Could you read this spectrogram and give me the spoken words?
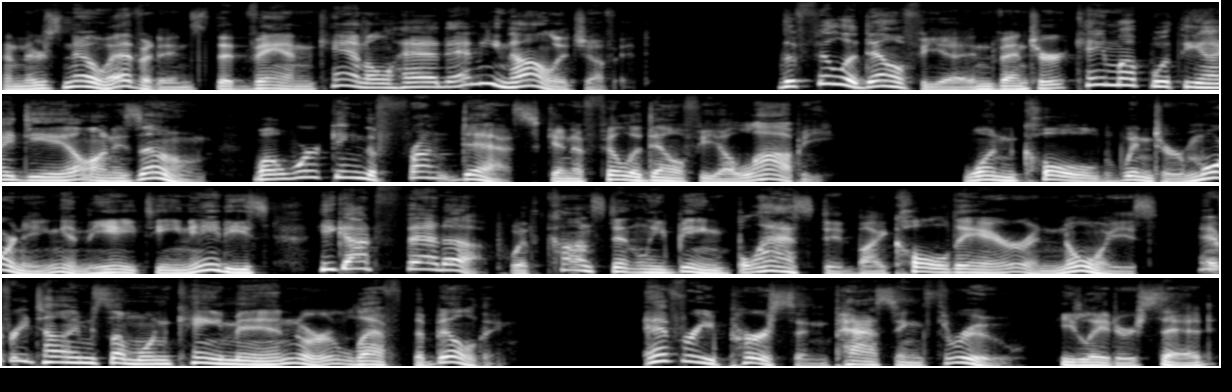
and there's no evidence that Van Kannel had any knowledge of it. The Philadelphia inventor came up with the idea on his own while working the front desk in a Philadelphia lobby. One cold winter morning in the 1880s, he got fed up with constantly being blasted by cold air and noise every time someone came in or left the building. Every person passing through, he later said,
